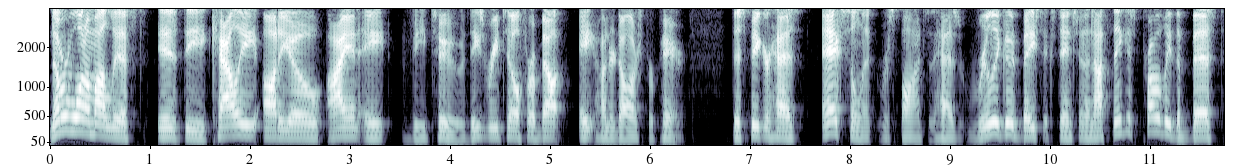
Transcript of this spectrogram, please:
Number one on my list is the Kali Audio IN8 V2. These retail for about $800 per pair. This speaker has excellent response. It has really good bass extension, and I think it's probably the best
